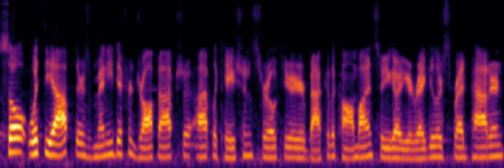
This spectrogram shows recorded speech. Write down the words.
So with the app, there's many different drop app applications throughout your back of the combine. So you got your regular spread pattern,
